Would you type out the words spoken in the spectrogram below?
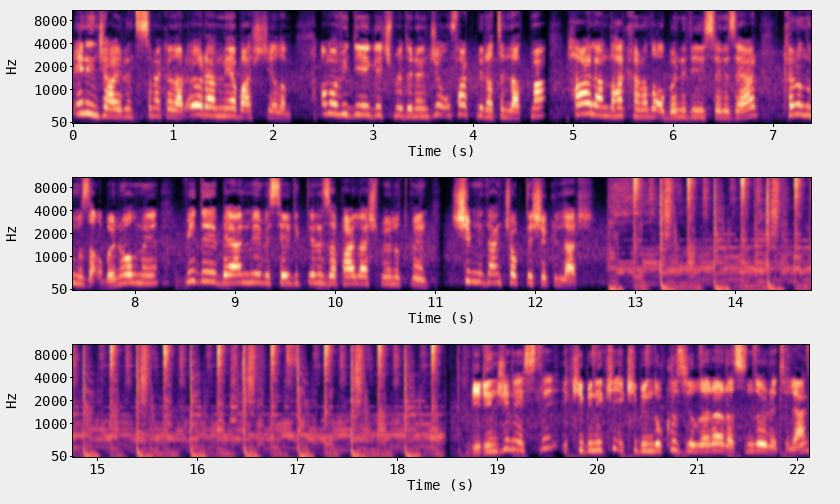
en ince ayrıntısına kadar öğrenmeye başlayalım. Ama videoya geçmeden önce ufak bir hatırlatma. Halen daha kanala abone değilseniz eğer kanalımıza abone olmayı, videoyu beğenmeyi ve sevdiklerinizle paylaşmayı unutmayın. Şimdiden çok teşekkürler. Birinci nesli 2002-2009 yılları arasında üretilen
